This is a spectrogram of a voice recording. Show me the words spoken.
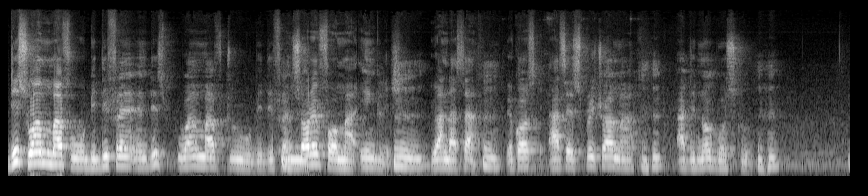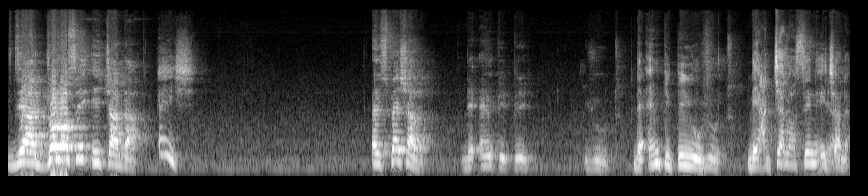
This one mouth will be different, and this one mouth too will be different. Sorry for my English. You understand? Because as a spiritual man, I did not go school. They are jealousing each other, Eish. especially the MPP youth. The MPP youth, Youth. they are jealousing each Yeah, other.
